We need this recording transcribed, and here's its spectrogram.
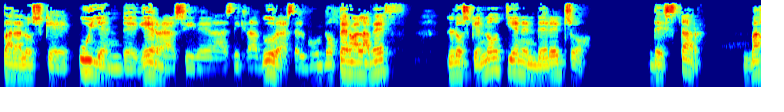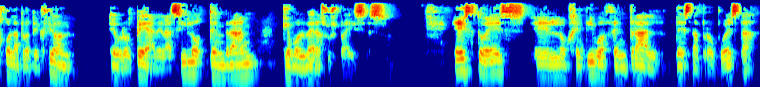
para los que huyen de guerras y de las dictaduras del mundo, pero a la vez los que no tienen derecho de estar bajo la protección europea del asilo tendrán que volver a sus países. Esto es el objetivo central de esta propuesta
